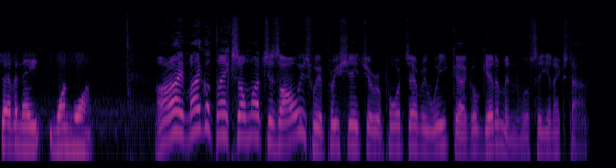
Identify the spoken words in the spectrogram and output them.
7811. All right, Michael, thanks so much as always. We appreciate your reports every week. Uh, go get them, and we'll see you next time.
